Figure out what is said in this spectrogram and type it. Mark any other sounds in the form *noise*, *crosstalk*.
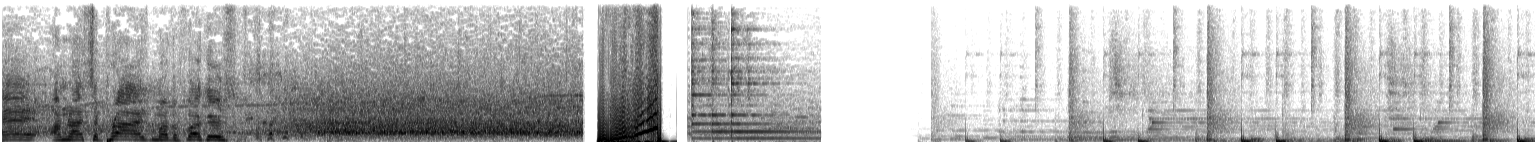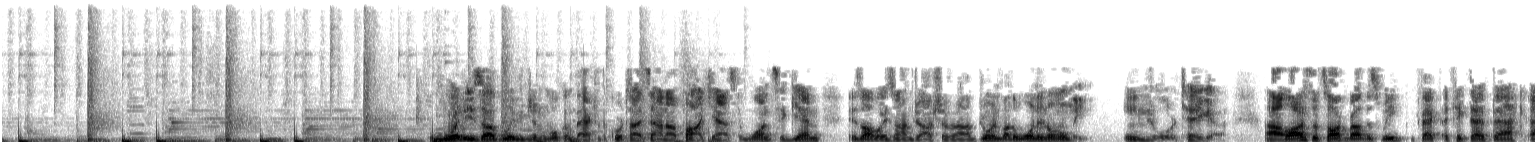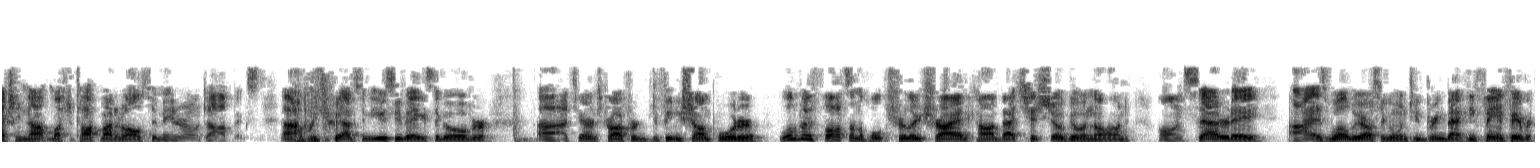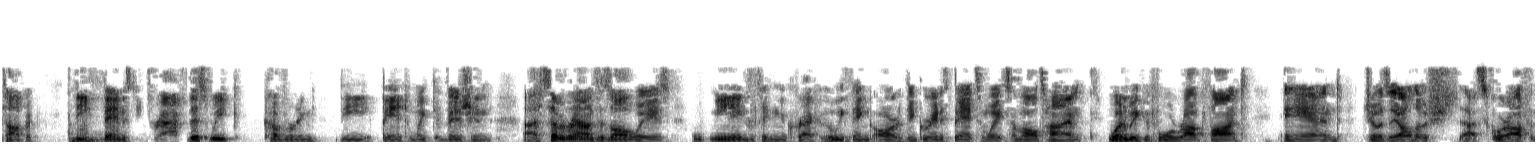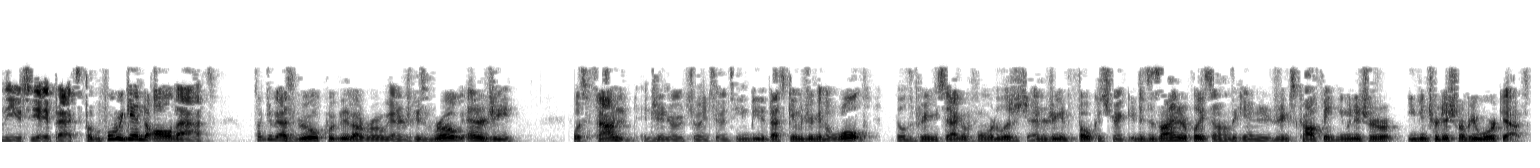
Hey, I'm not surprised, motherfuckers. What is up, ladies and gentlemen? Welcome back to the Courtside Sound Out podcast. Once again, as always, I'm Josh and I'm joined by the one and only Angel Ortega. Uh, a lot of to talk about this week. In fact, I take that back. Actually, not much to talk about at all, so we made our own topics. Uh, *laughs* we do have some UFC Vegas to go over. Uh, Terrence Crawford defeating Shawn Porter. A little bit of thoughts on the whole Triller Triad combat shit show going on on Saturday. Uh, as well, we are also going to bring back the fan favorite topic, the fantasy draft this week, covering the bantamweight division. Uh, seven rounds as always. Me and Angel taking a crack who we think are the greatest bantamweights of all time. One week before Rob Font and Jose Aldo uh, score off in the UFC Apex. But before we get into all that, talk to you guys real quickly about Rogue Energy because Rogue Energy was founded in January of 2017 to be the best gaming drink in the world. Built a premium stack of the former delicious energy and focus drink. It is designed to replace unhealthy energy drinks, coffee, even, even traditional pre-workouts.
